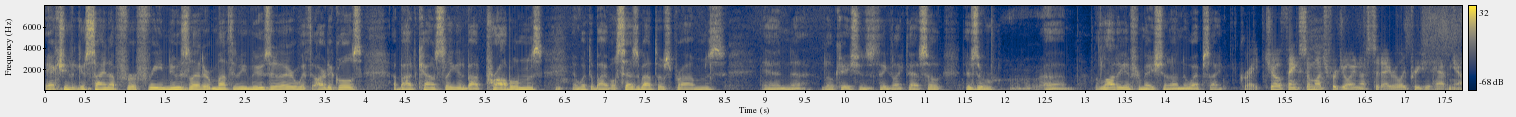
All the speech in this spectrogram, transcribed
Actually, you can sign up for a free newsletter, monthly newsletter with articles about counseling and about problems and what the Bible says about those problems and uh, locations and things like that. So there's a, uh, a lot of information on the website. Great. Joe, thanks so much for joining us today. Really appreciate having you.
